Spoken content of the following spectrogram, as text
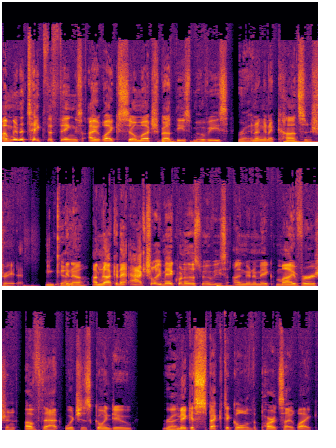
I'm going to take the things I like so much about mm-hmm. these movies, Right. and I'm going to concentrate it. Okay. You know, I'm not going to actually make one of those movies. I'm going to make my version of that, which is going to right. make a spectacle of the parts I like.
